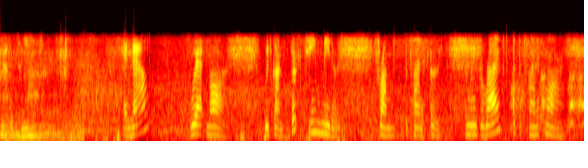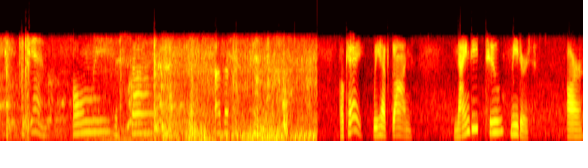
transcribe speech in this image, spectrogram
travel to Mars. And now we're at Mars. We've gone 13 meters from the planet Earth, and we've arrived at the planet Mars. Again, only the size of a finger. Okay, we have gone 92 meters. Our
